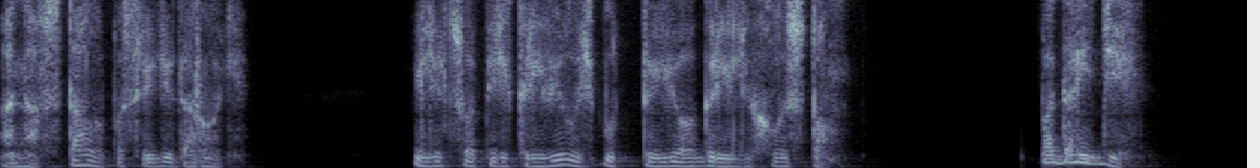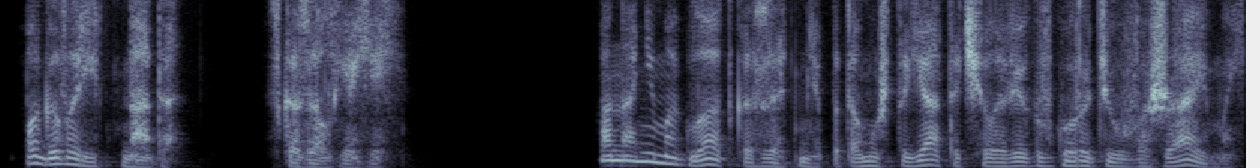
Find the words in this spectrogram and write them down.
Она встала посреди дороги, и лицо перекривилось, будто ее огрели хлыстом. «Подойди, поговорить надо», — сказал я ей. Она не могла отказать мне, потому что я-то человек в городе уважаемый.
